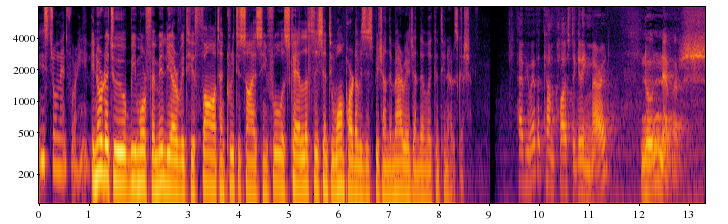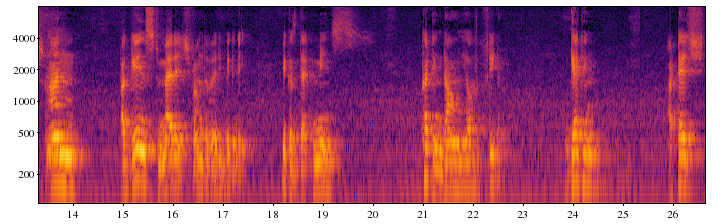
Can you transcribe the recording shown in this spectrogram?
instrument for him. In order to be more familiar with his thought and criticize in full scale, let's listen to one part of his speech on the marriage and then we'll continue our discussion. Have you ever come close to getting married? No, never. I'm against marriage from the very beginning because that means cutting down your freedom, getting attached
